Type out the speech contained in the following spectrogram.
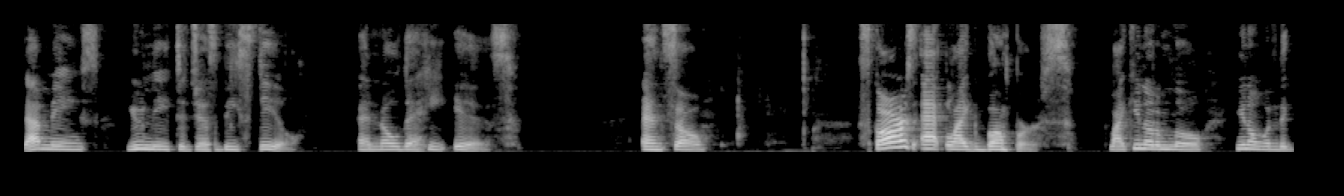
that means you need to just be still and know that He is. And so, scars act like bumpers. Like, you know, them little, you know, when the,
